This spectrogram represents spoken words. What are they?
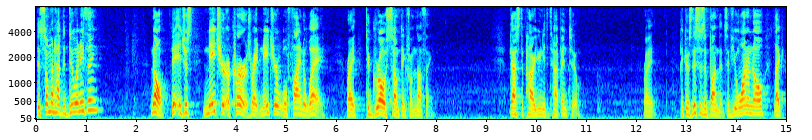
Did someone have to do anything? No, it just nature occurs, right? Nature will find a way, right, to grow something from nothing. That's the power you need to tap into, right? Because this is abundance. If you want to know like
